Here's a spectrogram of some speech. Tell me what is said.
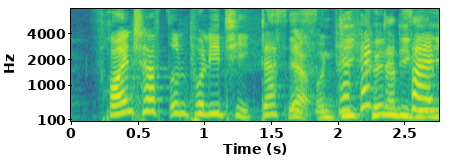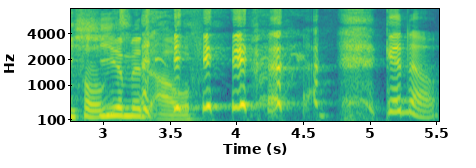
Freundschaft und Politik. Das ja, ist und die kündige Zeitpunkt. ich hiermit auf. genau.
